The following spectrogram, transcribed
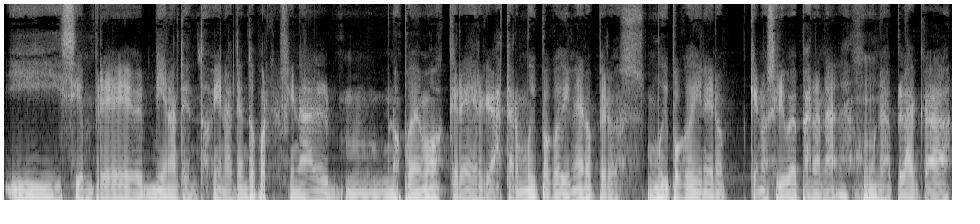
Y siempre bien atento, bien atento porque al final mm, nos podemos creer gastar muy poco dinero, pero es muy poco dinero que no sirve para nada, una placa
